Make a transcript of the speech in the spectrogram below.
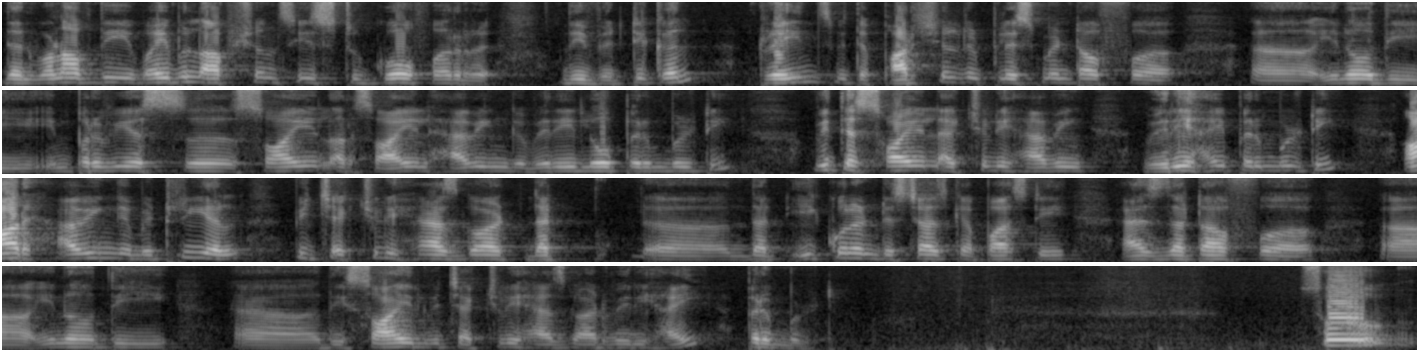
then one of the viable options is to go for the vertical drains with a partial replacement of uh, you know the impervious uh, soil or soil having a very low permeability with a soil actually having very high permeability or having a material which actually has got that uh, that equivalent discharge capacity as that of you know the the soil which actually has got very high permeability. So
